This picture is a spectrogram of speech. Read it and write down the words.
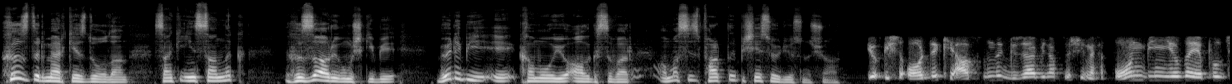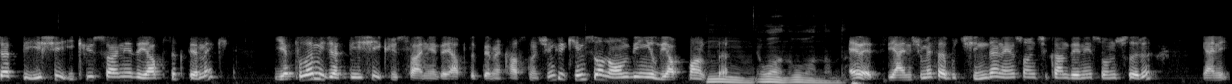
hızdır merkezde olan sanki insanlık hızı arıyormuş gibi böyle bir e, kamuoyu algısı var. Ama siz farklı bir şey söylüyorsunuz şu an oradaki aslında güzel bir nokta şu. Mesela 10 bin yılda yapılacak bir işi 200 saniyede yaptık demek yapılamayacak bir işi 200 saniyede yaptık demek aslında. Çünkü kimse onu 10 bin yıl yapmazdı. Hmm, o an o anlamda. Evet yani şu mesela bu Çin'den en son çıkan deney sonuçları yani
